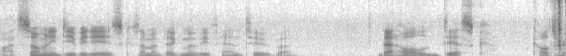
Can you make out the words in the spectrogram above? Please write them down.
bought so many DVDs because I'm a big movie fan too. But that whole disc culture.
